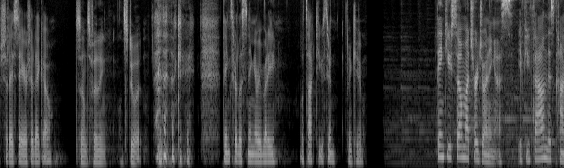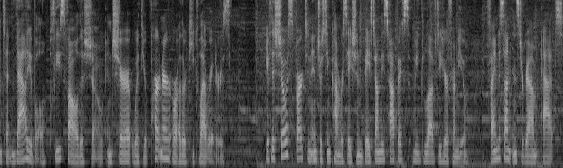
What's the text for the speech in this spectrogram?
Should I Stay or Should I Go? Sounds fitting. Let's do it. okay. Thanks for listening, everybody. We'll talk to you soon. Thank you. Thank you so much for joining us. If you found this content valuable, please follow this show and share it with your partner or other key collaborators. If this show sparked an interesting conversation based on these topics, we'd love to hear from you. Find us on Instagram at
